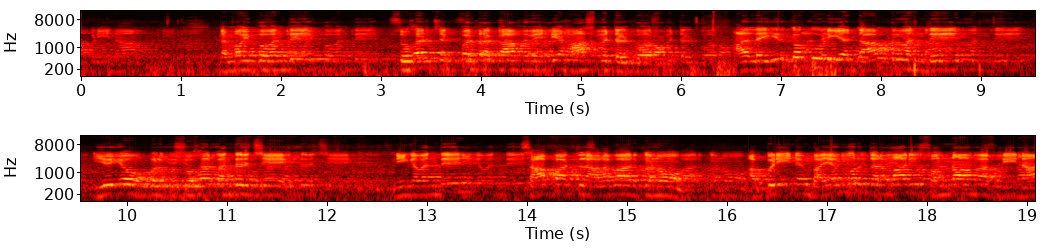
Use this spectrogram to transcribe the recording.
அப்படின்னா நம்ம இப்போ வந்து இப்போ வந்து சுகர் செக் பண்றதுக்காக வேண்டிய ஹாஸ்பிட்டல் போறோம். அதுல இருக்கக்கூடிய டாக்டர் வந்து வந்து ஐயோ உங்களுக்கு சுகர் வந்துருச்சு. நீங்க வந்து சாப்பாட்டுல அளவா இருக்கணும். அப்படின்னு பயமுறுத்துற மாதிரி சொன்னாங்க அப்படின்னா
